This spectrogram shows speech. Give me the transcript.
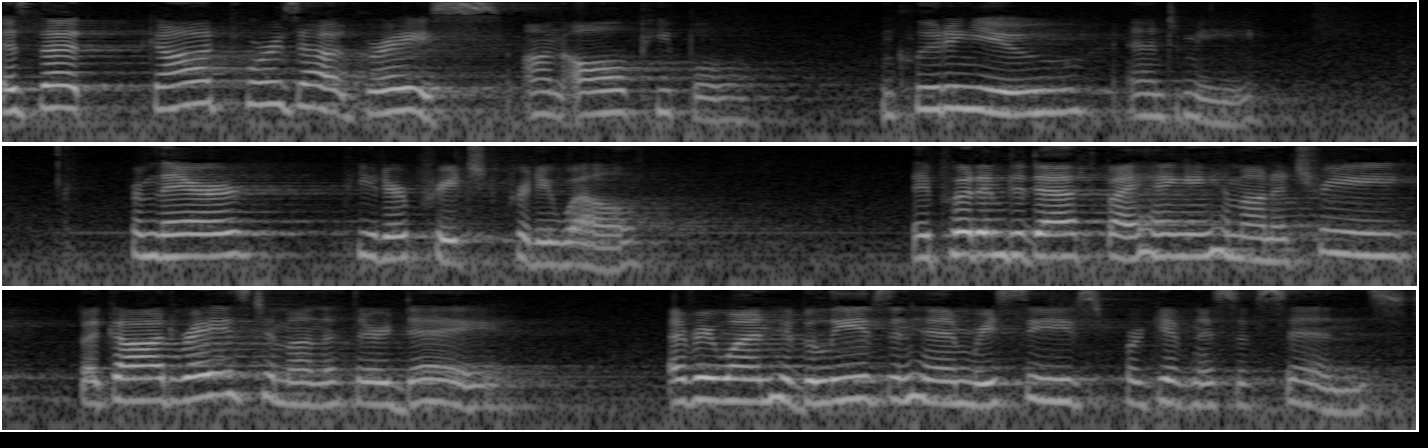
is that God pours out grace on all people, including you and me. From there, Peter preached pretty well. They put him to death by hanging him on a tree, but God raised him on the third day. Everyone who believes in him receives forgiveness of sins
